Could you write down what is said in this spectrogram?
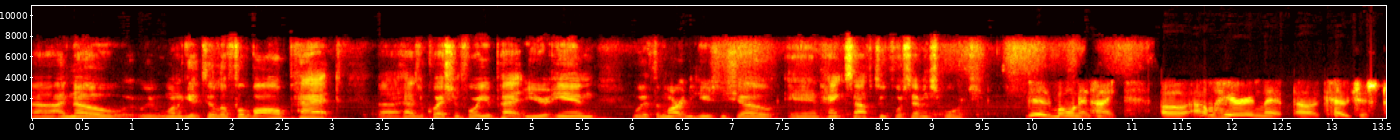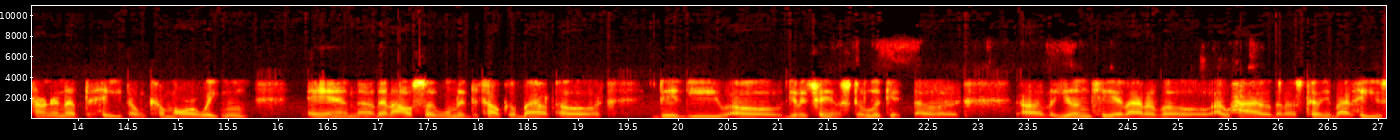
Uh, I know we want to get to the football. Pat uh, has a question for you. Pat, you're in with the Martin Houston Show and Hank South 247 Sports. Good morning, Hank. Uh, I'm hearing that uh, coach is turning up the heat on Camar Wheaton, and uh, then I also wanted to talk about did you get a chance to look at uh, the young kid out of uh, Ohio that I was telling you about? He's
